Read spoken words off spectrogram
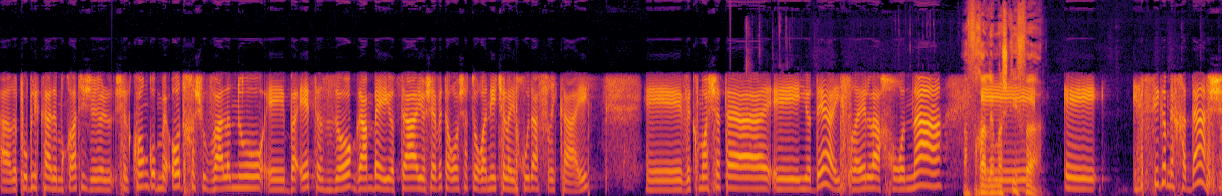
שהרפובליקה הדמוקרטית של, של קונגו מאוד חשובה לנו בעת הזו, גם בהיותה יושבת הראש התורנית של האיחוד האפריקאי. וכמו שאתה יודע, ישראל לאחרונה... הפכה למשקיפה. השיגה מחדש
